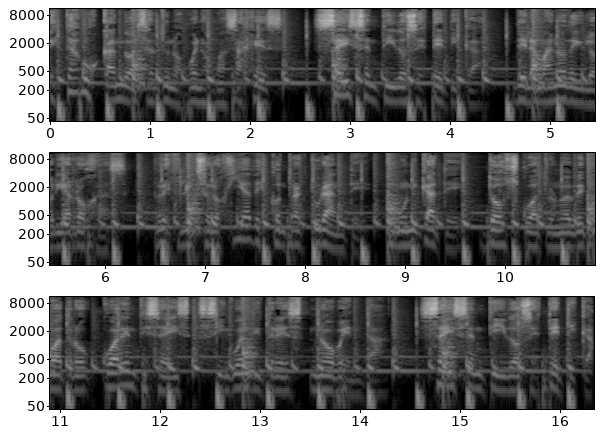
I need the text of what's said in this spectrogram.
¿Estás buscando hacerte unos buenos masajes? Seis Sentidos Estética, de la mano de Gloria Rojas. Reflexología descontracturante. Comunicate 2494 46 53 90. Seis Sentidos Estética.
